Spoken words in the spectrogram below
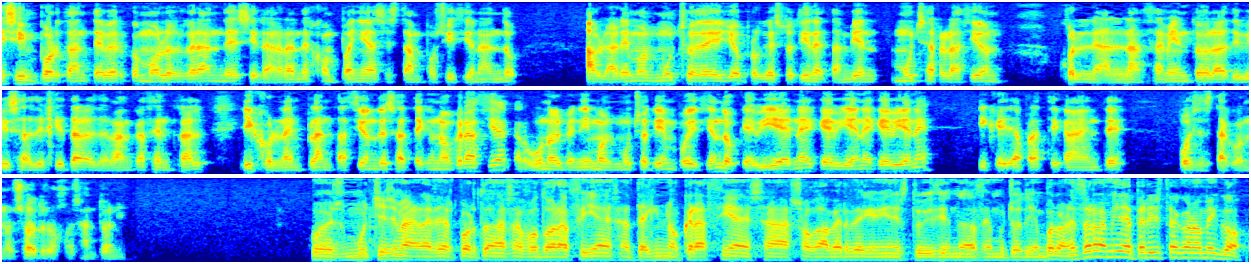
es importante ver cómo los grandes y las grandes compañías se están posicionando. Hablaremos mucho de ello porque esto tiene también mucha relación con el lanzamiento de las divisas digitales de Banca Central y con la implantación de esa tecnocracia, que algunos venimos mucho tiempo diciendo que viene, que viene, que viene, y que ya prácticamente pues está con nosotros, José Antonio. Pues muchísimas gracias por toda esa fotografía, esa tecnocracia, esa soga verde que vienes tú diciendo hace mucho tiempo. Lorenzo Ramírez, periodista económico,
